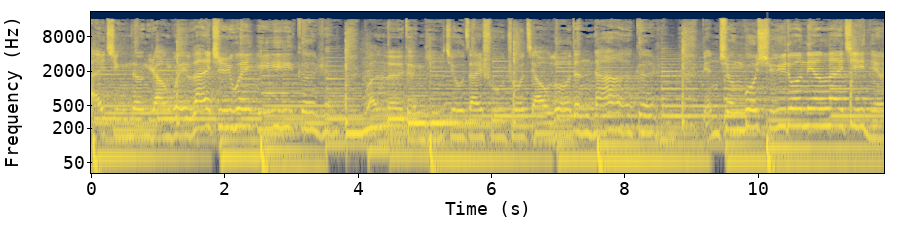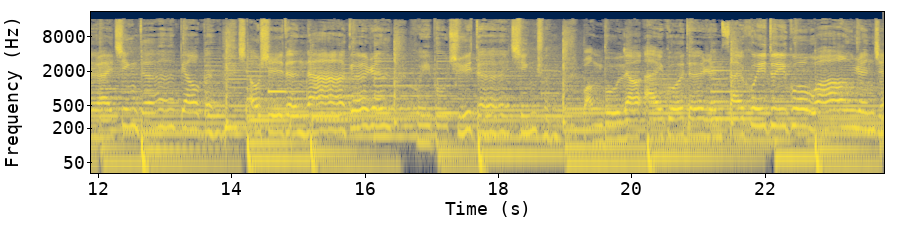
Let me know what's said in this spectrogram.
爱情能让未来只为一个人，关了灯依旧在书桌角落的那个人。变成我许多年来纪念爱情的标本，消失的那个人，回不去的青春，忘不了爱过的人，才会对过往认真。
